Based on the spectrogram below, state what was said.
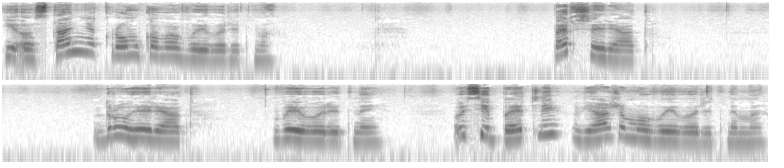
і остання кромкова виворітна. Перший ряд, другий ряд виворітний. Усі петлі в'яжемо виворітними.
